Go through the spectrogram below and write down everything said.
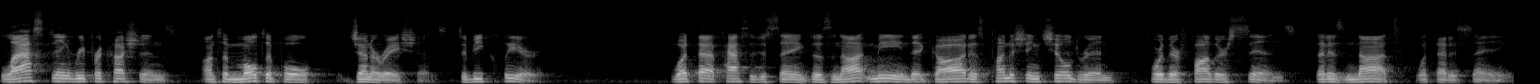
lasting repercussions onto multiple generations. To be clear, what that passage is saying does not mean that God is punishing children for their father's sins. That is not what that is saying.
